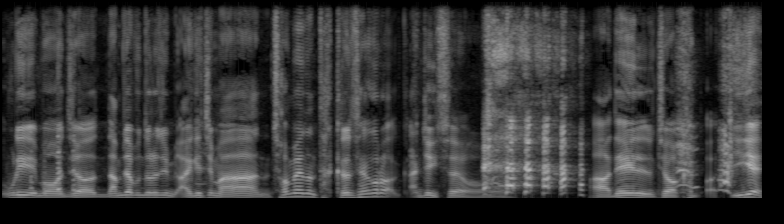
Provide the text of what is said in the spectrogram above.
우리 뭐 저 남자분들은 좀 알겠지만 처음에는 다 그런 생각으로 앉아 있어요. 아 내일 저 가- 이게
